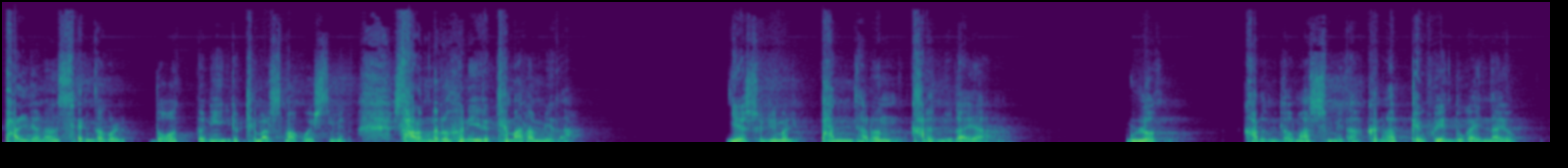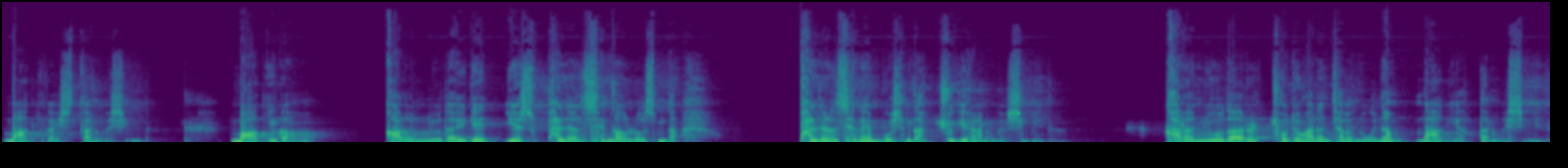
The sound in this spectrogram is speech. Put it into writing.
팔려는 생각을 넣었더니 이렇게 말씀하고 있습니다. 사람들은 흔히 이렇게 말합니다. 예수님을 판 자는 가룟 유다야. 물론 가룟 유다가 맞습니다. 그러나 배후에 누가 있나요? 마귀가 있었다는 것입니다. 마귀가 가룟 유다에게 예수 팔려는 생각을 넣었습니다. 팔려는 생각이 무엇인가? 죽이라는 것입니다. 가룟 유다를 조종하는 자가 누구냐? 마귀였다는 것입니다.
